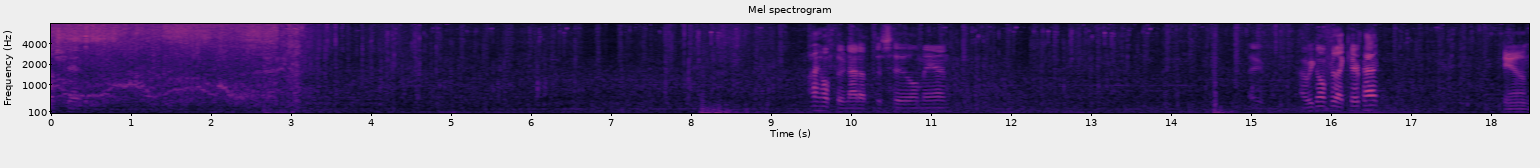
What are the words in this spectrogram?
Oh shit. I hope they're not this hill, man. Are we going for that care pack? And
